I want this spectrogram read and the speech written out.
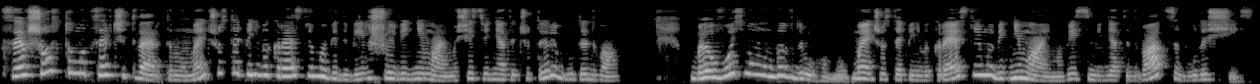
Це в шостому, це в четвертому. Меншу степінь викреслюємо, від більшої віднімаємо. 6 відняти 4 буде 2. Б у восьмому, Б в другому. Меншу степінь викреслюємо, віднімаємо. 8 відняти 2 це буде 6.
